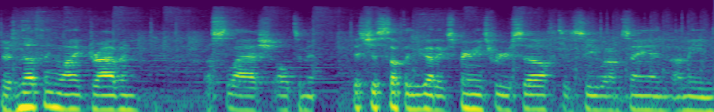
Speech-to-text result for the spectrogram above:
There's nothing like driving a Slash Ultimate. It's just something you gotta experience for yourself to see what I'm saying. I mean,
